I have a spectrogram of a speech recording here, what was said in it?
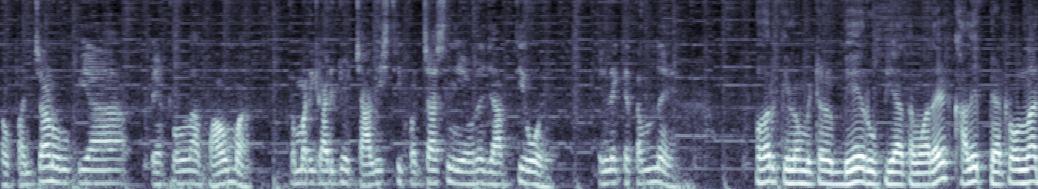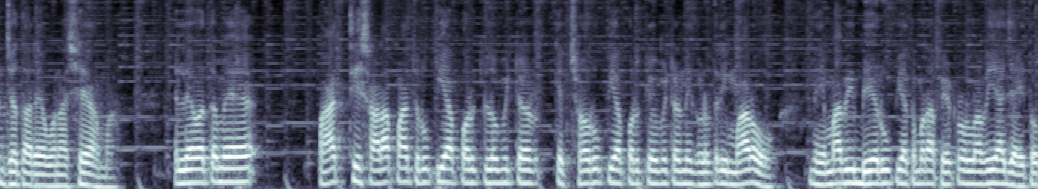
તો પંચાણું રૂપિયા પેટ્રોલના ભાવમાં તમારી ગાડી જો ચાલીસથી પચાસની એવરેજ આપતી હોય, એટલે કે તમને પર કિલોમીટર બે રૂપિયા તમારે ખાલી પેટ્રોલના જ જતા રહેવાના છે આમાં. એટલે હવે તમે પાંચથી સાડા પાંચ રૂપિયા પર કિલોમીટર કે છ રૂપિયા પર કિલોમીટરની ગણતરી મારો ને એમાં બી બે રૂપિયા તમારા પેટ્રોલના વ્યા જાય, તો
